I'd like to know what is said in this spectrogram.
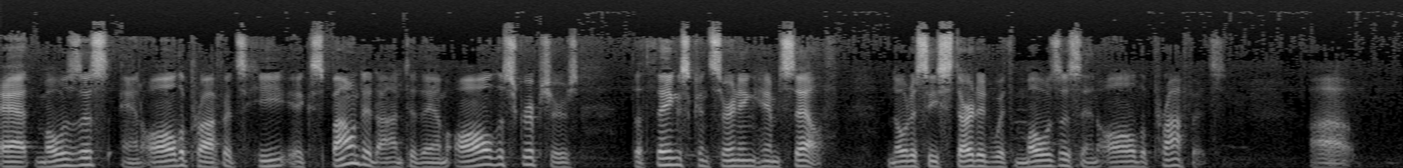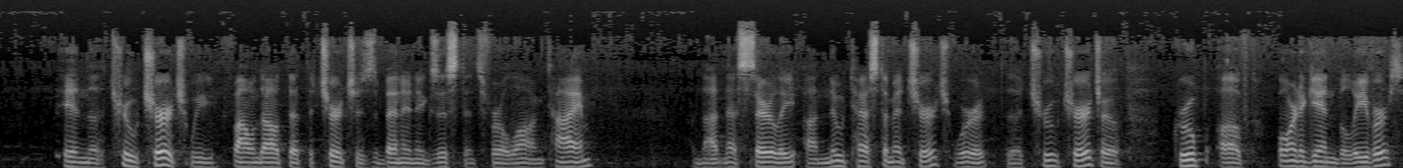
at Moses and all the prophets, he expounded unto them all the scriptures, the things concerning himself. Notice he started with Moses and all the prophets. Uh, in the true church, we found out that the church has been in existence for a long time. Not necessarily a New Testament church. We're the true church, a group of born again believers.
